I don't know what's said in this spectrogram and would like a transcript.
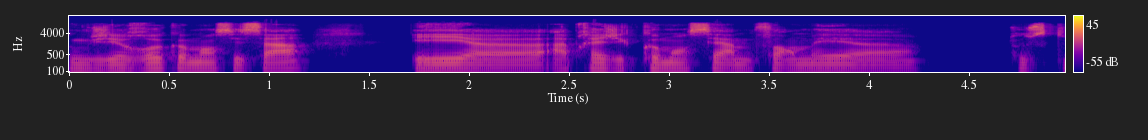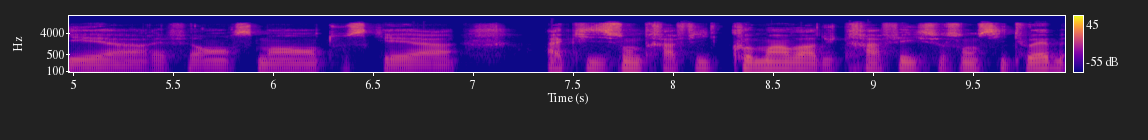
Donc j'ai recommencé ça et heu, après j'ai commencé à me former, tout ce qui est, référencement, tout ce qui est, acquisition de trafic, comment avoir du trafic sur son site web.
